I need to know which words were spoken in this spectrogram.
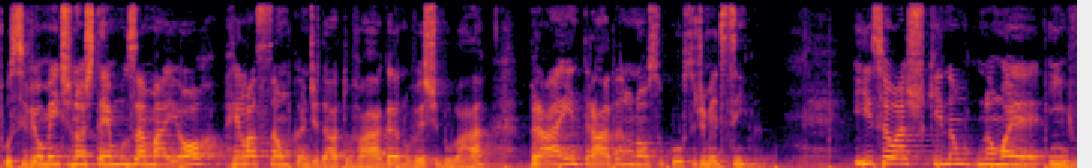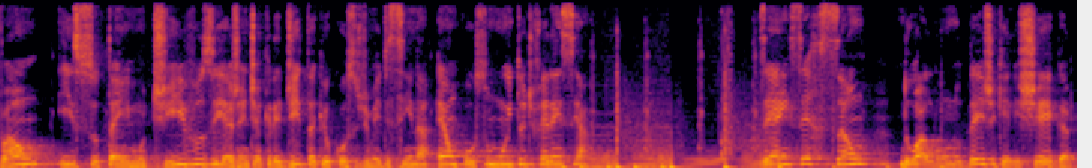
Possivelmente nós temos a maior relação candidato-vaga no vestibular para a entrada no nosso curso de medicina. Isso eu acho que não, não é em vão, isso tem motivos e a gente acredita que o curso de medicina é um curso muito diferenciado. É a inserção do aluno desde que ele chega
